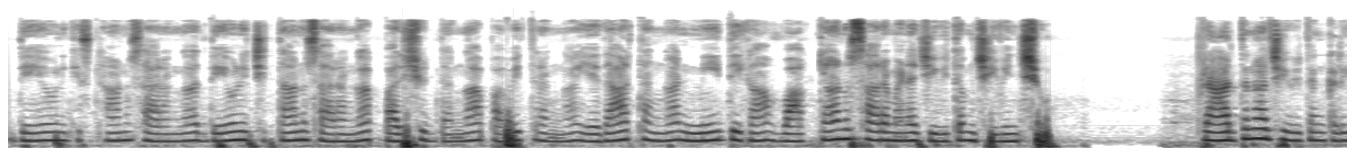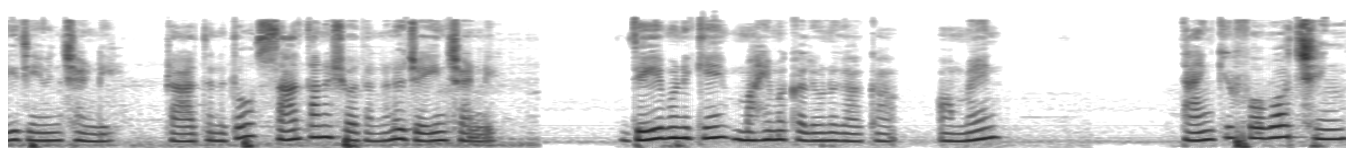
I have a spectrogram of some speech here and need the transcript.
దేవునికి ఇష్టానుసారంగా దేవుని చిత్తానుసారంగా పరిశుద్ధంగా పవిత్రంగా యథార్థంగా నీతిగా వాక్యానుసారమైన జీవితం జీవించు. ప్రార్థనా జీవితం కలిగి జీవించండి. ప్రార్థనతో సాంతాన శోధనను జయించండి. దేవునికే మహిమ కలుగునుగాక. Amen thank you for watching.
